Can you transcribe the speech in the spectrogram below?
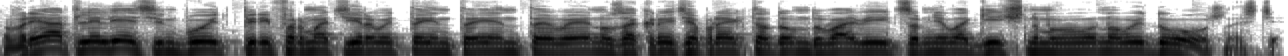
Вряд ли Лесин будет переформатировать ТНТ НТВ, но закрытие проекта «Дом-2» видится мне логичным в его новой должности.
